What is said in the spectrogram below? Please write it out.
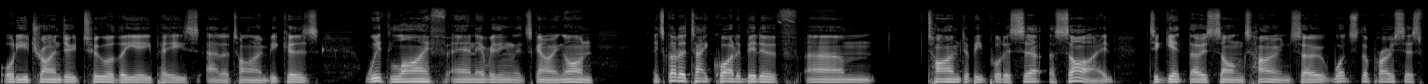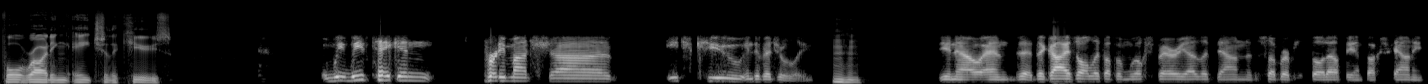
or do you try and do two of the EPs at a time because with life and everything that's going on it's got to take quite a bit of um, time to be put aside to get those songs honed. So, what's the process for writing each of the cues? We we've taken pretty much uh, each cue individually. Mm-hmm. You know, and the, the guys all live up in Wilkes-Barre. I live down in the suburbs of Philadelphia in Bucks County,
